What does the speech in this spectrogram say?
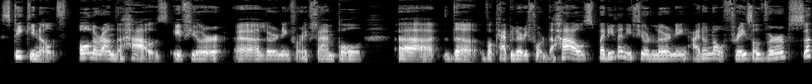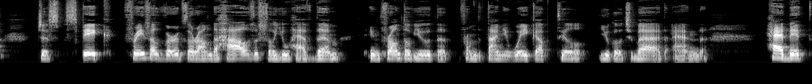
sticky notes all around the house. If you're uh, learning, for example, uh, the vocabulary for the house. But even if you're learning, I don't know, phrasal verbs, just stick phrasal verbs around the house so you have them in front of you the, from the time you wake up till you go to bed. And habit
